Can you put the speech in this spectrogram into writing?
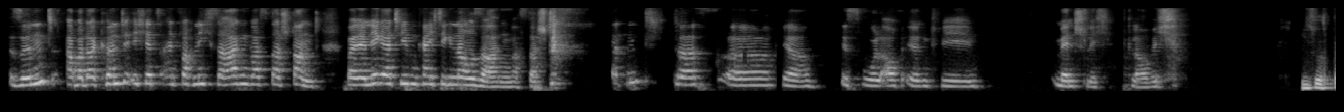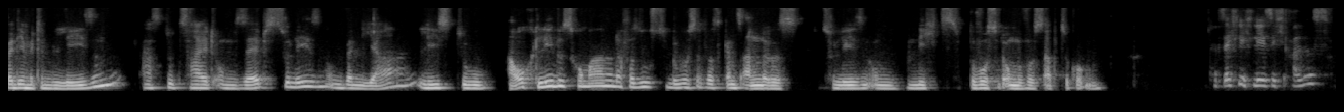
sind, aber da könnte ich jetzt einfach nicht sagen, was da stand. Bei der negativen kann ich dir genau sagen, was da stand. Das äh, ja, ist wohl auch irgendwie menschlich, glaube ich. Wie ist das bei dir mit dem Lesen? Hast du Zeit, um selbst zu lesen? Und wenn ja, liest du auch Liebesromane oder versuchst du bewusst etwas ganz anderes zu lesen, um nichts bewusst oder unbewusst abzugucken? Tatsächlich lese ich alles.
